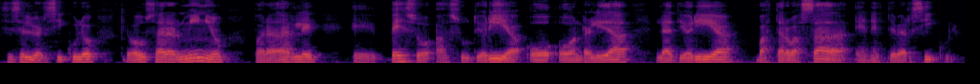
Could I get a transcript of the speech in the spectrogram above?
Ese es el versículo que va a usar Arminio para darle eh, peso a su teoría o, o en realidad la teoría va a estar basada en este versículo.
